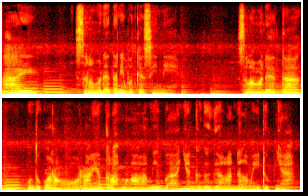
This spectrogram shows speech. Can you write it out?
Hai, selamat datang di podcast ini. Selamat datang untuk orang-orang yang telah mengalami banyak kegagalan dalam hidupnya.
